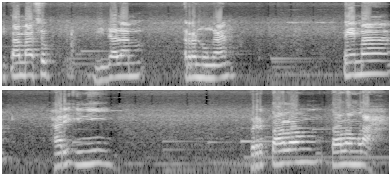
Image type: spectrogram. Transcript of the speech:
Kita masuk di dalam renungan. Tema hari ini bertolong tolonglah.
